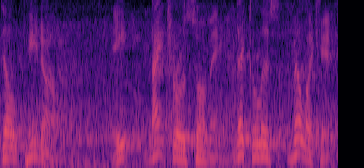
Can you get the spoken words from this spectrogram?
Del Pino. Eight, Nitro Swimming, Nicholas Milikic.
